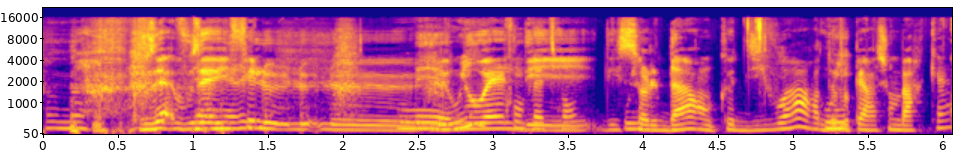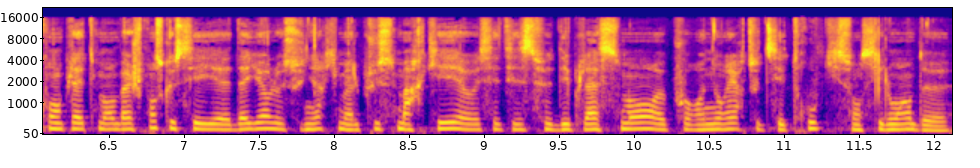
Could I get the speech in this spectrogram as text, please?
comme vous, avez fait le, le, Noël des, des, soldats en Côte d'Ivoire, de l'opération Barkhane? Complètement. Bah, je pense que c'est d'ailleurs le souvenir qui m'a le plus marqué. C'était ce déplacement pour nourrir toutes ces troupes qui sont si loin de,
